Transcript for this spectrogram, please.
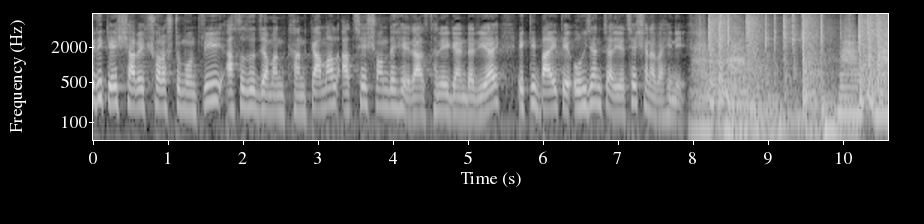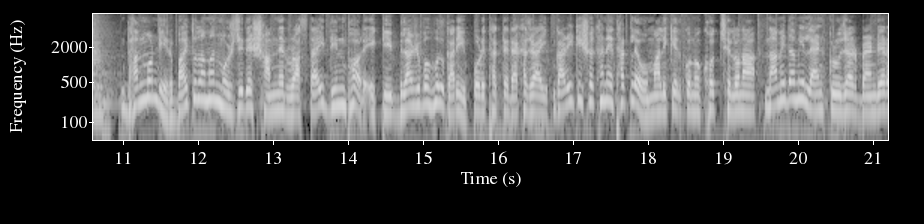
এদিকে সাবেক স্বরাষ্ট্রমন্ত্রী আসাদুজ্জামান খান কামাল আছে সন্দেহে রাজধানীর গ্যান্ডারিয়ায় একটি বাড়িতে অভিযান চালিয়েছে সেনাবাহিনী। ধানমন্ডির বাইতুল আমান মসজিদের সামনের রাস্তায় দিনভর একটি বিলাসবহুল গাড়ি পড়ে থাকতে দেখা যায়। গাড়িটি সেখানে থাকলেও মালিকের কোনো খোঁজ ছিল না। নামি দামি ল্যান্ড ক্রুজার ব্র্যান্ডের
